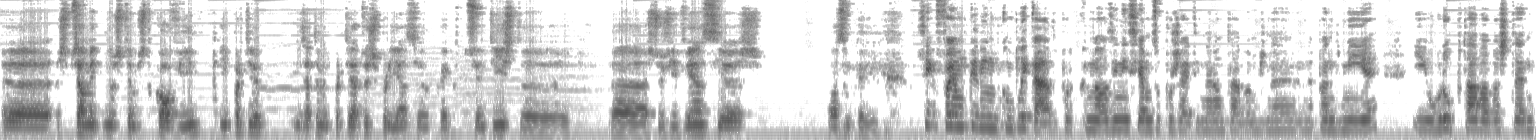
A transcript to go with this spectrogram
uh, especialmente nos tempos de Covid, e partilha, exatamente partilha a tua experiência, o que é que tu sentiste, uh, as tuas vivências, faz um bocadinho. Sim, foi um bocadinho complicado, porque nós iniciamos o projeto ainda não estávamos na, na pandemia, e o grupo estava bastante,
